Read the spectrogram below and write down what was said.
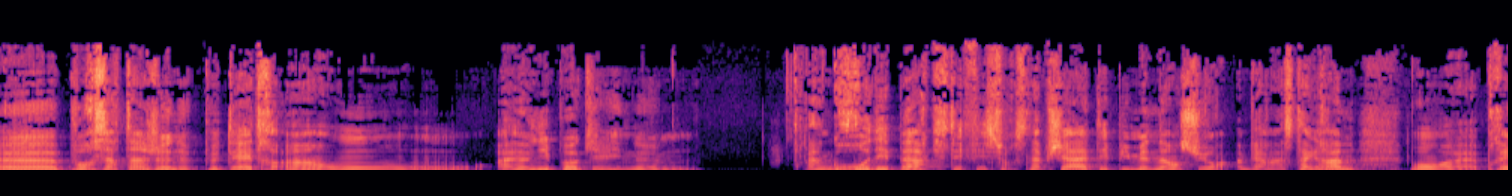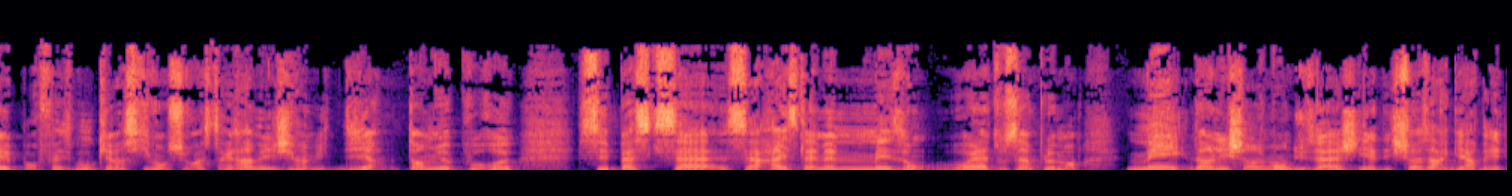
Euh, Pour certains jeunes, peut-être. Hein, à une époque, il y avait une un gros départ qui s'était fait sur Snapchat et puis maintenant sur vers Instagram. Bon après pour Facebook, hein, s'ils vont sur Instagram, et j'ai envie de dire tant mieux pour eux. C'est parce que ça ça reste la même maison, voilà tout simplement. Mais dans les changements d'usage, il y a des choses à regarder.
